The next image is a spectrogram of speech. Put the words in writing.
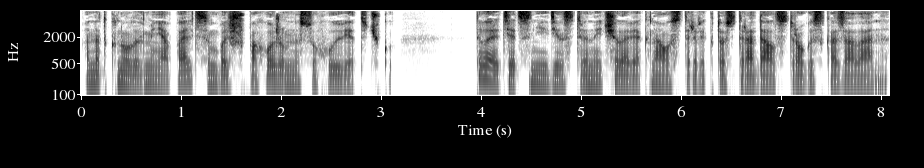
Она ткнула в меня пальцем, больше похожим на сухую веточку. «Твой отец не единственный человек на острове, кто страдал», — строго сказала она.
